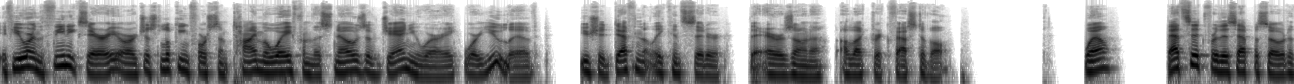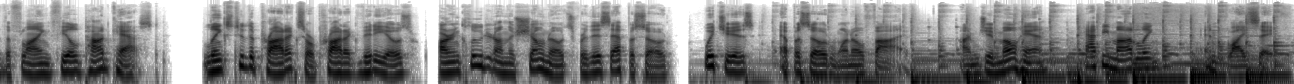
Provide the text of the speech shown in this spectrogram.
If you are in the Phoenix area or just looking for some time away from the snows of January where you live, you should definitely consider the Arizona Electric Festival. Well, that's it for this episode of the Flying Field Podcast. Links to the products or product videos are included on the show notes for this episode, which is episode 105. I'm Jim Mohan. Happy modeling and fly safe.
